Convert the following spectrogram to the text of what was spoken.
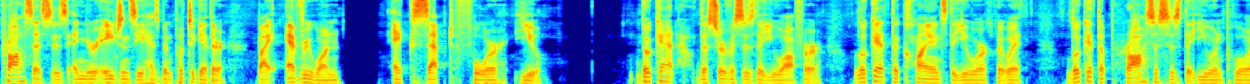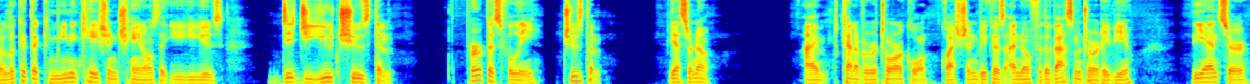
processes and your agency has been put together by everyone except for you. Look at the services that you offer. Look at the clients that you work with. Look at the processes that you employ. Look at the communication channels that you use. Did you choose them? Purposefully choose them? Yes or no? I'm kind of a rhetorical question because I know for the vast majority of you, the answer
